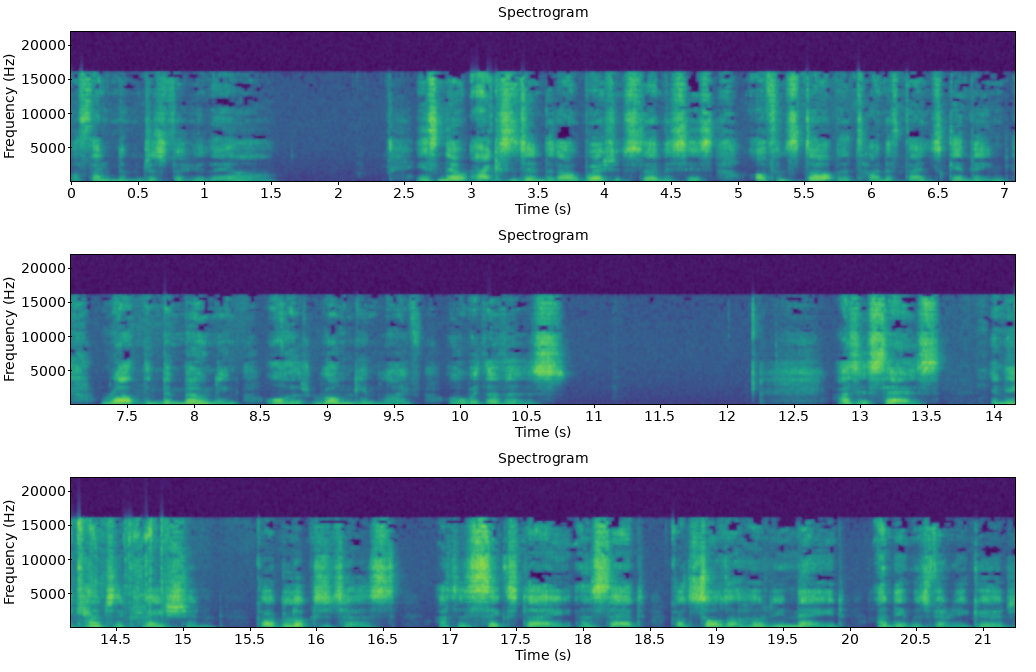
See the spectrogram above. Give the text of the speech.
or thank them just for who they are. It's no accident that our worship services often start with a time of thanksgiving rather than bemoaning all that's wrong in life or with others. As it says in the account of the creation, God looked at us after the sixth day and said, God saw that had made, and it was very good.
